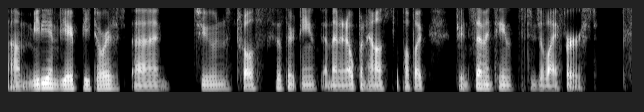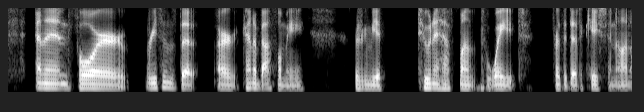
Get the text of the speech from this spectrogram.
um, media and VIP tours, uh, June 12th to 13th, and then an open house to the public June 17th to July 1st. And then for reasons that are kind of baffle me, there's going to be a two and a half month wait for the dedication on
